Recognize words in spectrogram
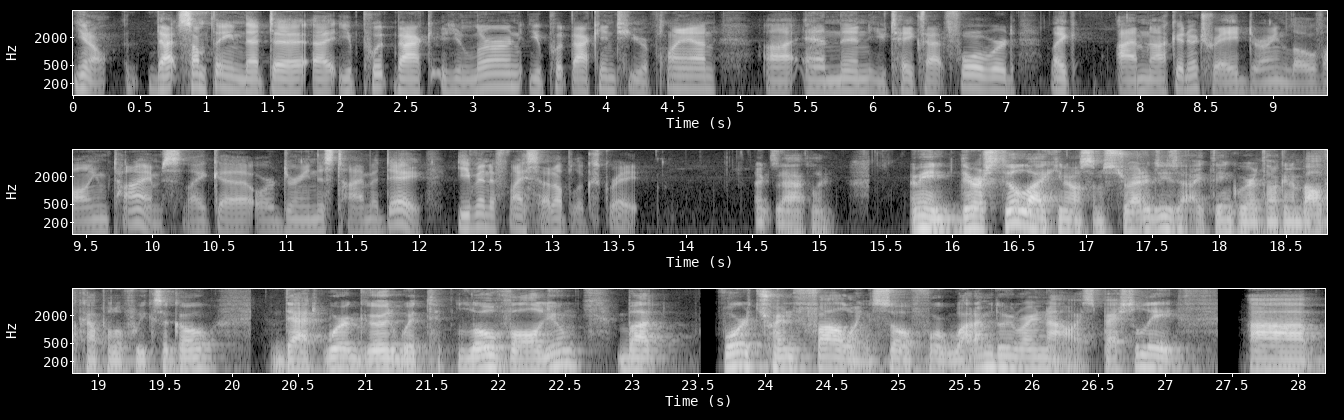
you know that's something that uh, uh, you put back you learn you put back into your plan uh, and then you take that forward like i'm not going to trade during low volume times like uh, or during this time of day even if my setup looks great. Exactly. I mean there are still like you know some strategies i think we were talking about a couple of weeks ago that were good with low volume but for trend following. So for what i'm doing right now especially uh,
